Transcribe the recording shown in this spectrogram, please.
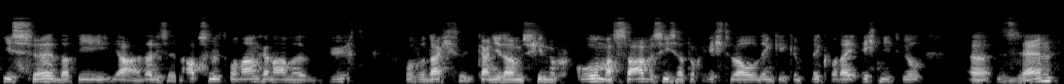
is. Hè, dat, die, ja, dat is een absoluut onaangename buurt. Overdag kan je daar misschien nog komen, maar s'avonds is dat toch echt wel, denk ik, een plek waar je echt niet wil zijn.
